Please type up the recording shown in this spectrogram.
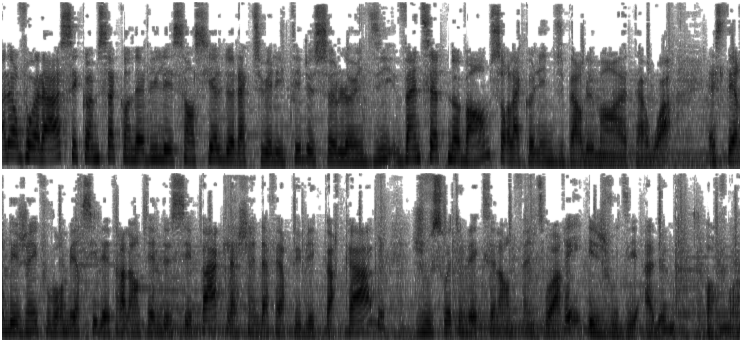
Alors voilà, c'est comme ça qu'on a vu l'essentiel de l'actualité de ce lundi 27 novembre sur la colline du Parlement à Ottawa. Esther Bégin, je vous remercie d'être à l'antenne de CEPAC, la chaîne d'affaires publiques par câble. Je vous souhaite une excellente fin de soirée et je vous dis à demain. Au revoir.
